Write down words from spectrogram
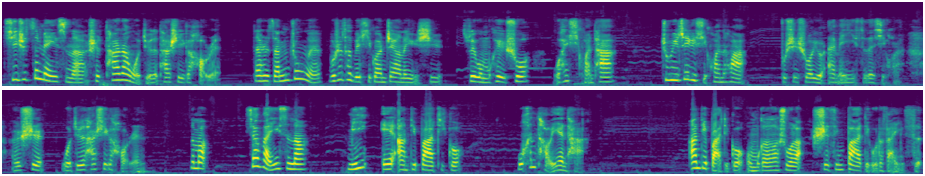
其实字面意思呢，是他让我觉得他是一个好人，但是咱们中文不是特别习惯这样的语序，所以我们可以说我很喜欢他。注意这个喜欢的话，不是说有暧昧意思的喜欢，而是我觉得他是一个好人。那么相反意思呢？Mi è antipatico，我很讨厌他。Antipatico 我们刚刚说了是 simpatico 的反义词。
